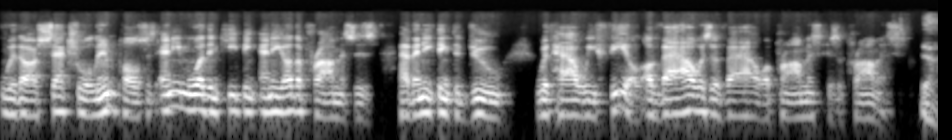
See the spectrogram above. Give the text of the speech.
with our sexual impulses any more than keeping any other promises have anything to do with how we feel. A vow is a vow, a promise is a promise. Yeah.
